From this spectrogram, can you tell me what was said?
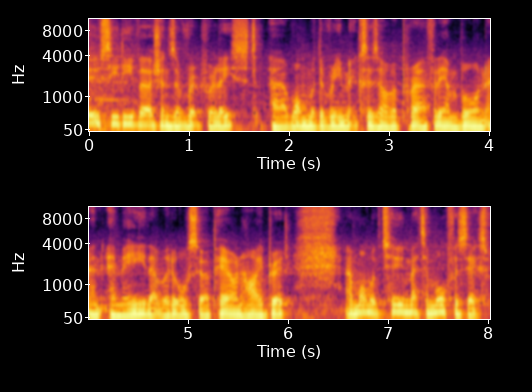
Two CD versions of Rip released, uh, one with the remixes of A Prayer for the Unborn and ME that would also appear on Hybrid, and one with two Metamorphosis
